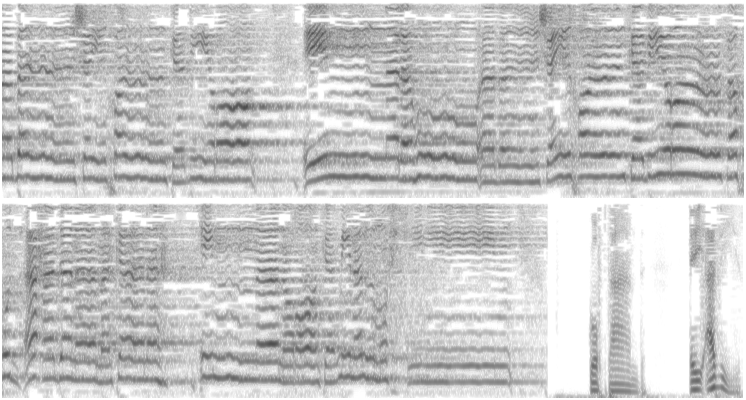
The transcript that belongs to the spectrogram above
ابا شیخا کبیرا إن له أبا شيخا كبيرا فخذ أحدنا مكانه. إنا نراك من المحسنين. گفتند ای عزیز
